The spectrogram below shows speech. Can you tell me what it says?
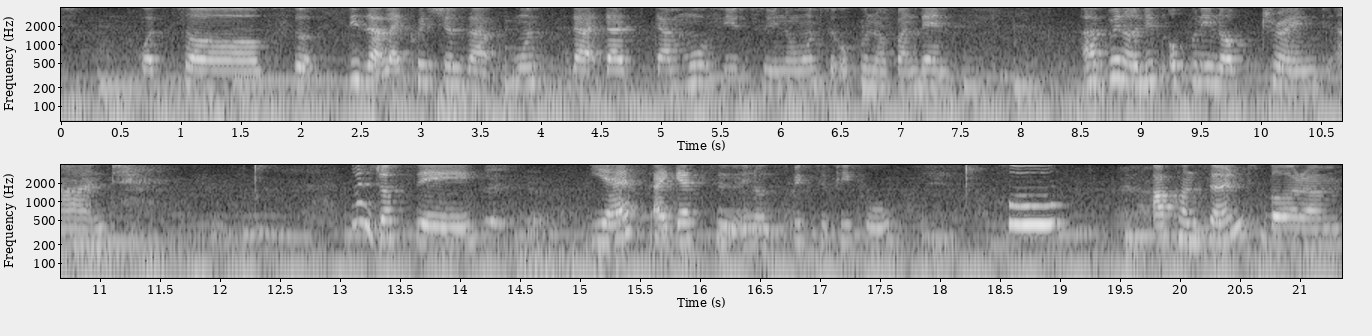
What's up? So these are like questions that want that that that move you to you know want to open up and then i've been on this opening up trend and let's just say yes i get to you know speak to people who are concerned, but um,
